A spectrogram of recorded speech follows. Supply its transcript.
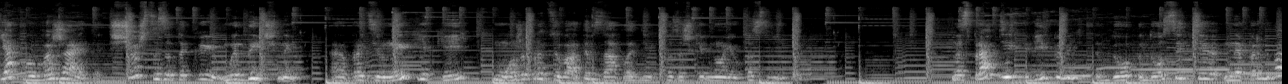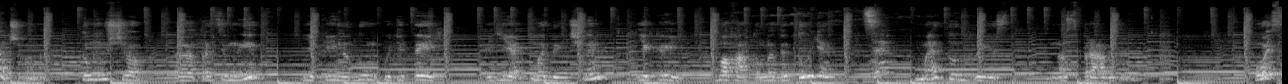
як ви вважаєте, що ж це за такий медичний е, працівник, який може працювати в закладі позашкільної освіти? Насправді відповідь до, досить непередбачувана, тому що е, працівник, який на думку дітей є медичним, який багато медитує, це методист насправді. Ось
